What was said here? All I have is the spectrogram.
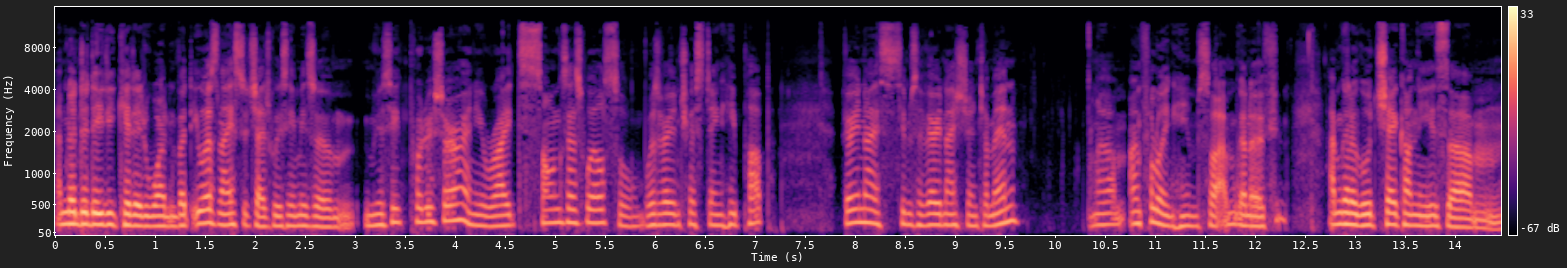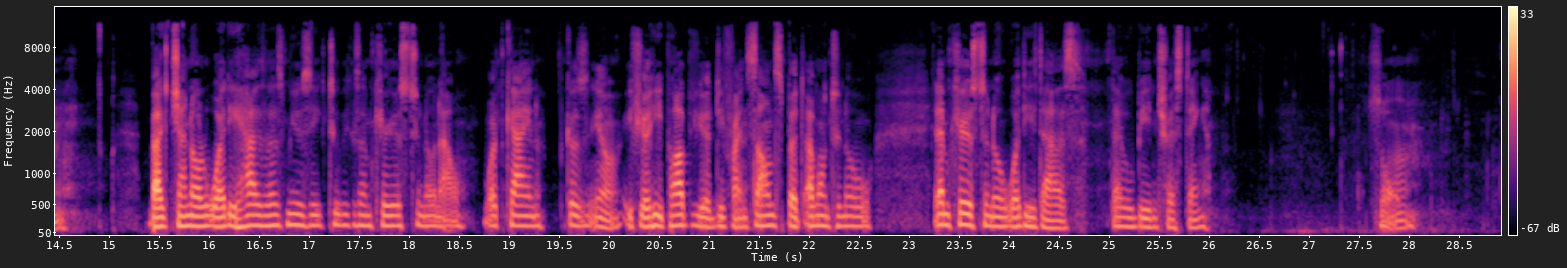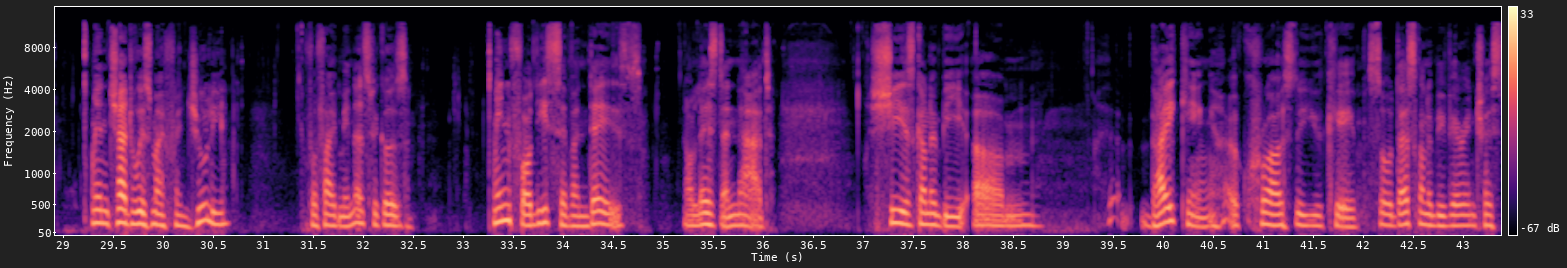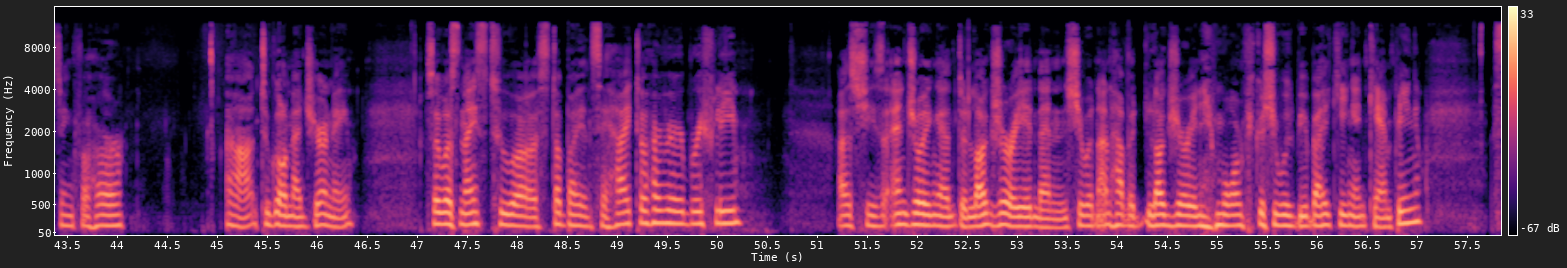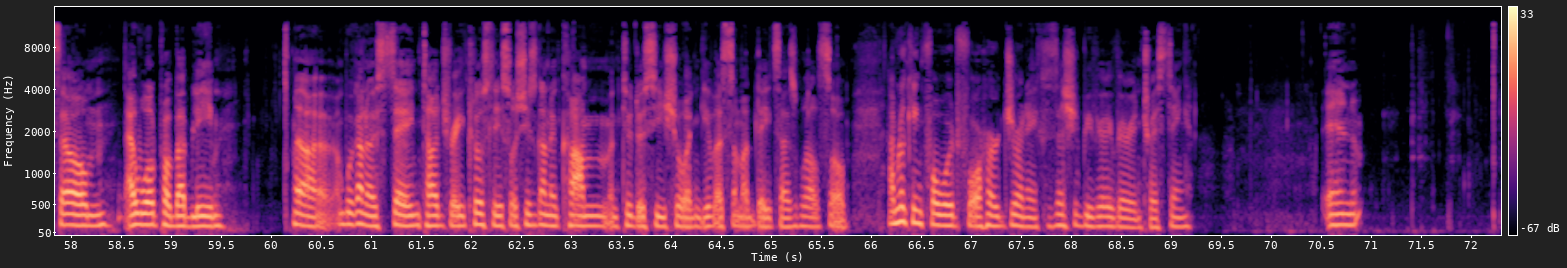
I'm not the dedicated one, but it was nice to chat with him. He's a music producer and he writes songs as well, so it was very interesting. Hip hop, very nice. Seems a very nice gentleman. Um, I'm following him, so I'm gonna I'm gonna go check on his um, back channel what he has as music too, because I'm curious to know now what kind. Because you know, if you're hip hop, you have different sounds, but I want to know, and I'm curious to know what he does. That would be interesting. So and chat with my friend Julie for five minutes because in 47 days or less than that, she is going to be um, biking across the UK. So that's going to be very interesting for her uh, to go on that journey. So it was nice to uh, stop by and say hi to her very briefly as she's enjoying uh, the luxury and then she would not have a luxury anymore because she would be biking and camping. So um, I will probably uh, we're going to stay in touch very closely. So she's going to come to the Sea Show and give us some updates as well. So I'm looking forward for her journey because that should be very, very interesting. and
